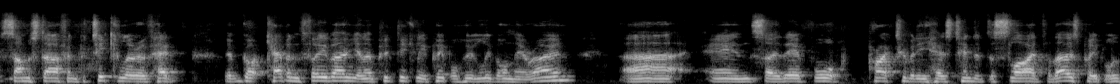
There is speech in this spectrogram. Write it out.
some staff in particular have had have got cabin fever. You know, particularly people who live on their own, uh, and so therefore productivity has tended to slide for those people a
